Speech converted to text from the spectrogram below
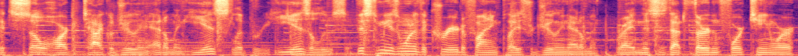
It's so hard to tackle Julian Edelman. He is slippery. He is elusive. This to me is one of the career-defining plays for Julian Edelman, right? And this is that third and 14 where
